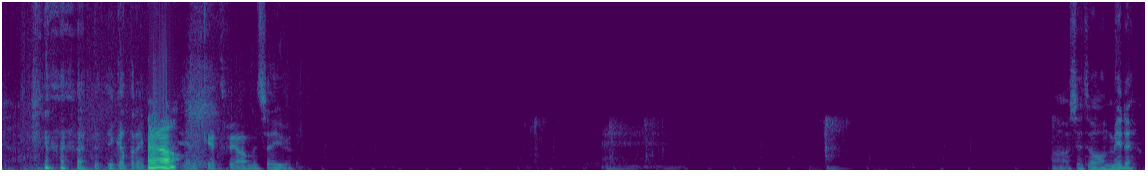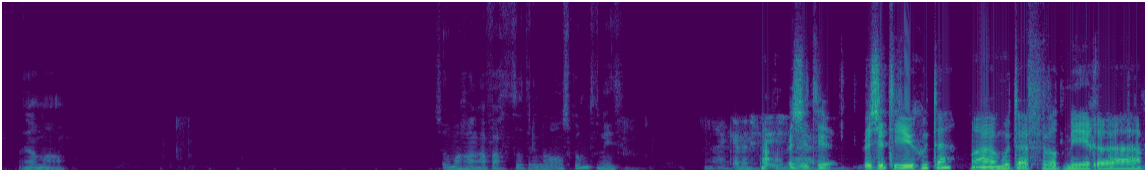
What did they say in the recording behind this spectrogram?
ja. ik had er een Ja. ja. kerst voor jou met 7. Ah, het zit wel in het midden, helemaal. Zullen we maar gewoon afwachten tot er iemand bij ons komt, of niet? Nou, ik heb nog steeds... Nou, we, zitten, hier- we zitten hier goed, hè? Maar we moeten even wat meer... eh,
